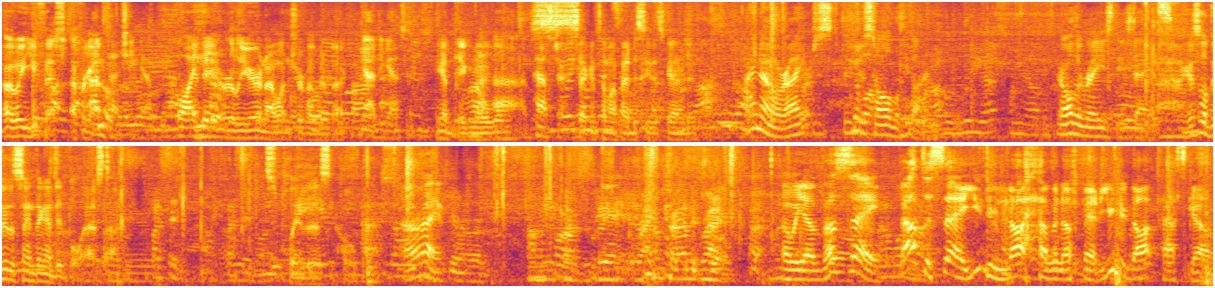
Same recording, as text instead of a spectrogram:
Oh wait, you fetched. I forgot. I'm fetching him. Well, I did it earlier, and I wasn't sure if I went back. Gotcha, gotcha. You got the ignoble. Uh, passed her. Second time I've had to see this guy. today. I know, right? Just they're just all the fun. They're all the rage these days. I guess I'll do the same thing I did the last time. Let's play this and hope. All right. Oh yeah, about to say, about to say, you do not have enough mana. You do not pass go.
